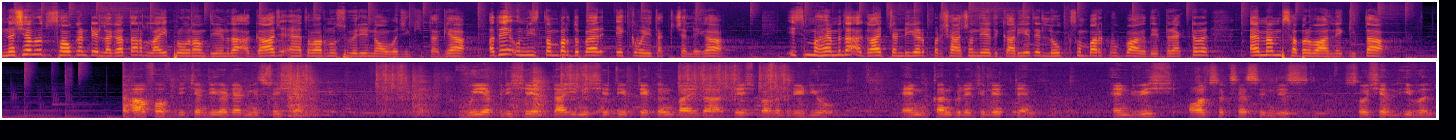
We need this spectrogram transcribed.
ਨਸ਼ਿਆਂ ਵਿਰੁੱਧ 100 ਘੰਟੇ ਲਗਾਤਾਰ ਲਾਈਵ ਪ੍ਰੋਗਰਾਮ ਦੇਣ ਦਾ ਆਗਾਜ਼ ਐਤਵਾਰ ਨੂੰ ਸਵੇਰੇ 9 ਵਜੇ ਕੀਤਾ ਗਿਆ ਅਤੇ 19 ਸਤੰਬਰ ਦੁਪਹਿਰ 1 ਵਜੇ ਤੱਕ ਚੱਲੇਗਾ। ਇਸ ਮੁਹਿੰਮ ਦਾ ਆਗਾਜ਼ ਚੰਡੀਗੜ੍ਹ ਪ੍ਰਸ਼ਾਸਨ ਦੇ ਅਧਿਕਾਰੀ ਅਤੇ ਲੋਕ ਸੰਪਰਕ ਵਿਭਾਗ ਦੇ ਡਾਇਰੈਕਟਰ ਐਮ ਐਮ ਸਬਰਵਾਲ ਨੇ ਕੀਤਾ behalf of the Chandigarh administration, we appreciate the initiative taken by the Desh Bhagat Radio and congratulate them and wish all success in this social evil.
